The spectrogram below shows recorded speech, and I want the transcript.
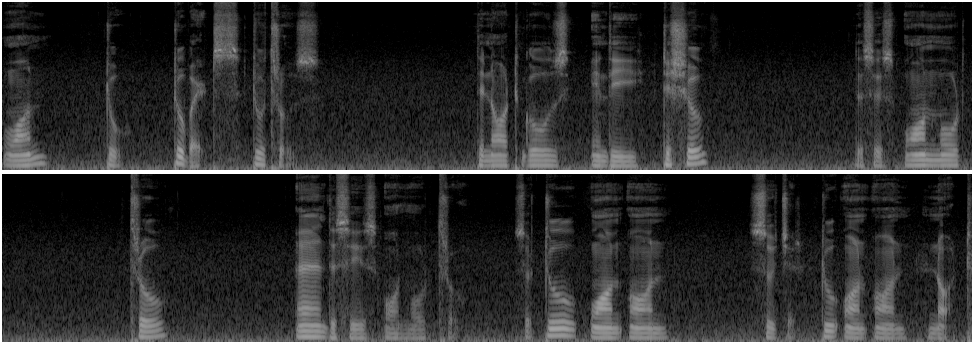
One two two bites two throws. The knot goes in the tissue. This is one more throw. And this is one more throw so two on on suture two on on knot.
